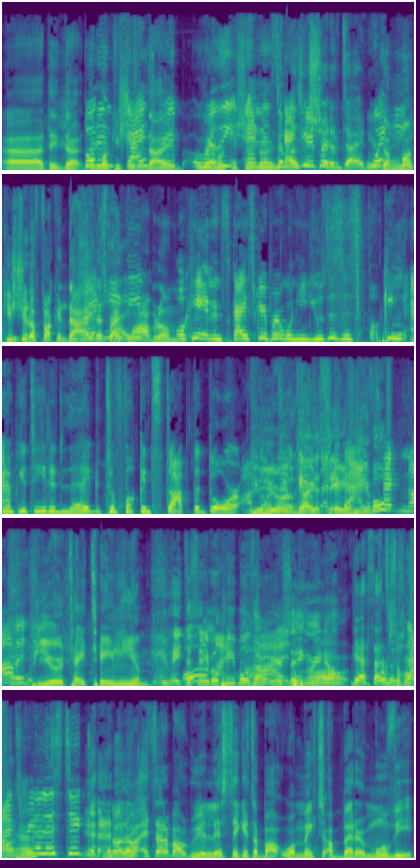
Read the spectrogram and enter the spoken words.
Uh, I think that But the monkey should have died. Skyscraper, The really, monkey should and in have The died. monkey should have died. You're when The he- monkey should have fucking died. when That's my problem. Okay, and in Skyscraper, when he uses his fucking amputated leg to fucking stop the door on Pure the most titanium. technology. Pure titanium. you hate Oh disabled my people? Is that what you're saying right now? Oh, Yes, that's first what of she all, That's Yeah. realistic. no, no, it's not about realistic. It's about what makes a better movie.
